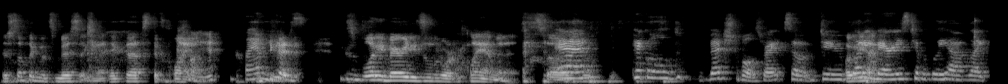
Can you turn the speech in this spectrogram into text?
there's something that's missing." And I think that's the clam. Clam Because juice. because Bloody Mary needs a little more clam in it. So and pickled vegetables, right? So do Oh, Bloody yeah. Marys typically have like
